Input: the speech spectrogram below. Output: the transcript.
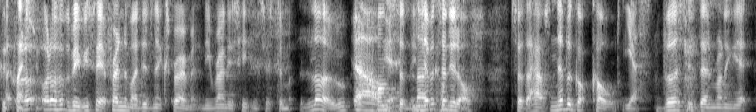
good When I- question. When I was at the BBC, a friend of mine did an experiment and he ran his heating system low yeah, constantly, low never turned it off, so the house never got cold. Yes. Versus then running it,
